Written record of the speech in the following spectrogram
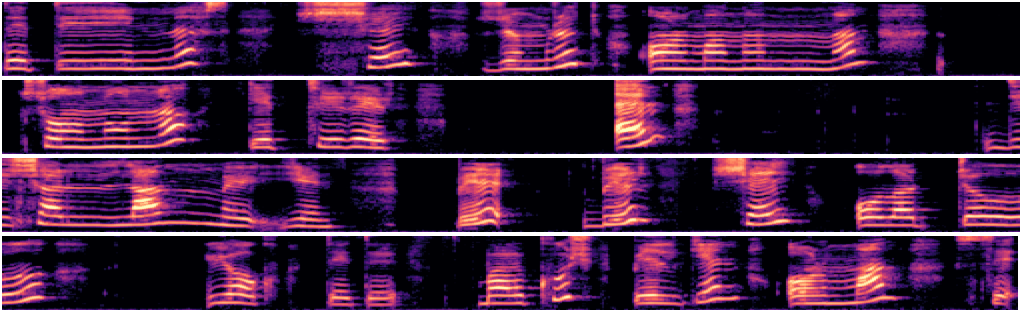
dediğiniz şey Zümrüt Ormanı'nın sonunu getirir. En dişerlenmeyin. Bir, bir şey olacağı yok dedi. Baykuş bilgin orman se-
